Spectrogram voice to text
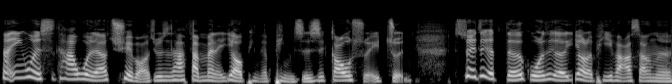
那因为是他为了要确保，就是他贩卖的药品的品质是高水准，所以这个德国这个药的批发商呢，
